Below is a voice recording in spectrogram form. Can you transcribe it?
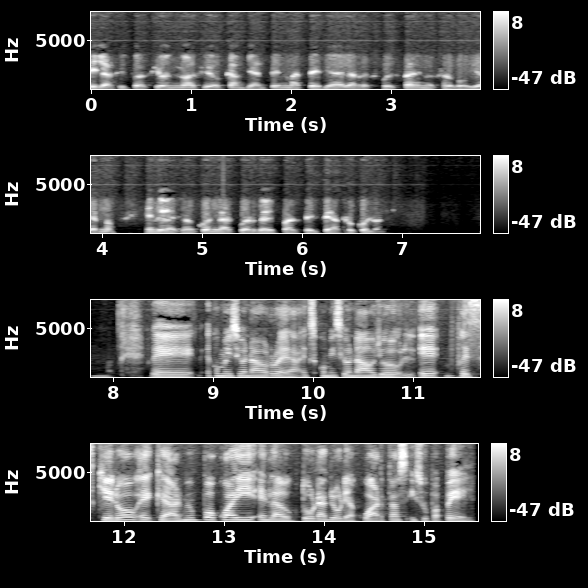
si la situación no ha sido cambiante en materia de la respuesta de nuestro gobierno en relación con el acuerdo de paz del Teatro Colón. Comisionado Rueda, excomisionado, yo eh, pues quiero eh, quedarme un poco ahí en la doctora Gloria Cuartas y su papel,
